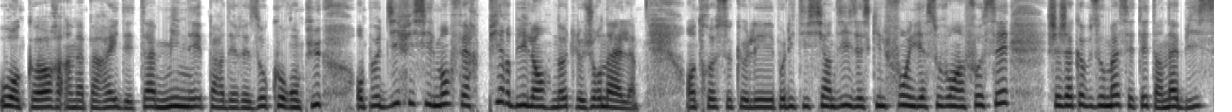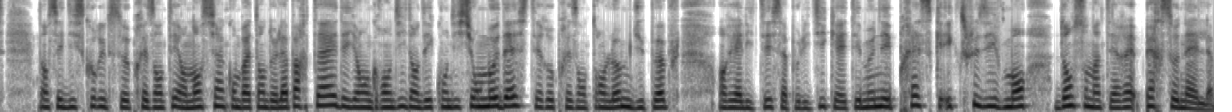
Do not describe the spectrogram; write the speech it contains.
ou encore un appareil d'État miné par par des réseaux corrompus. On peut difficilement faire pire bilan, note le journal. Entre ce que les politiciens disent et ce qu'ils font, il y a souvent un fossé. Chez Jacob Zuma, c'était un abysse. Dans ses discours, il se présentait en ancien combattant de l'apartheid, ayant grandi dans des conditions modestes et représentant l'homme du peuple. En réalité, sa politique a été menée presque exclusivement dans son intérêt personnel.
